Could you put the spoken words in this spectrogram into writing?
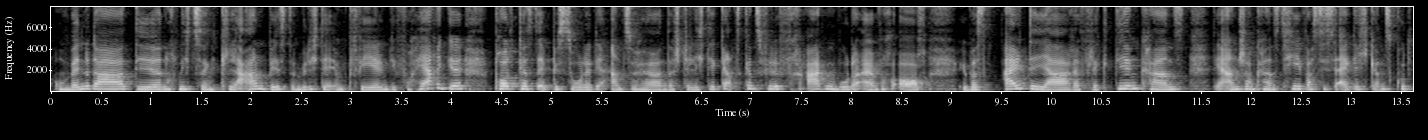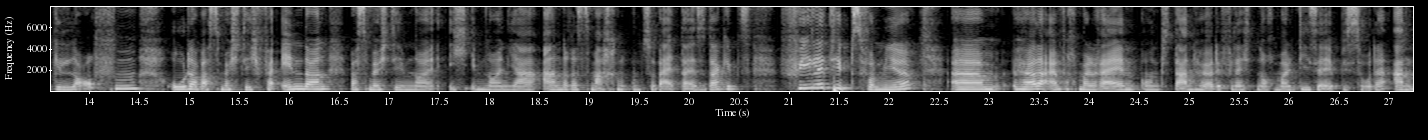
Und wenn du da dir noch nicht so im Klaren bist, dann würde ich dir empfehlen, die vorherige Podcast-Episode dir anzuhören. Da stelle ich dir ganz, ganz viele Fragen, wo du einfach auch übers alte Jahr reflektieren kannst, dir anschauen kannst, hey, was ist eigentlich ganz gut gelaufen oder was möchte ich verändern, was möchte ich im neuen Jahr anderes machen und so weiter. Also da gibt es viele Tipps von mir. Ähm, hör da einfach mal rein und dann hör dir vielleicht nochmal diese Episode Episode an.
